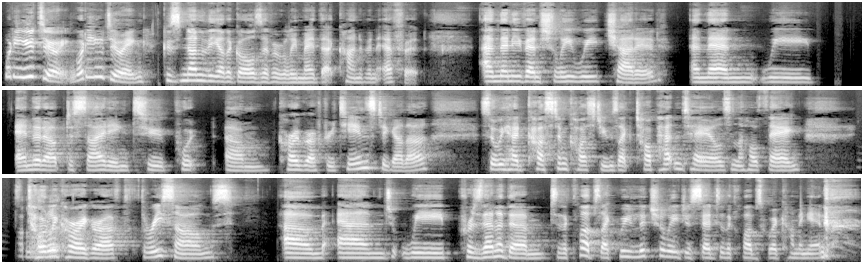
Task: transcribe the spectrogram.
"What are you doing? What are you doing?" Because none of the other girls ever really made that kind of an effort. And then eventually, we chatted, and then we ended up deciding to put um, choreographed routines together. So we had custom costumes like top hat and tails and the whole thing. totally choreographed, three songs. Um, and we presented them to the clubs. Like we literally just said to the clubs, we're coming in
